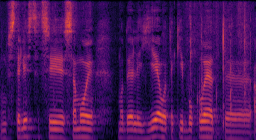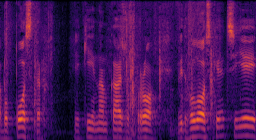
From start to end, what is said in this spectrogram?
В стилістиці самої моделі є отакий буклет е, або постер, який нам каже про відголоски цієї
